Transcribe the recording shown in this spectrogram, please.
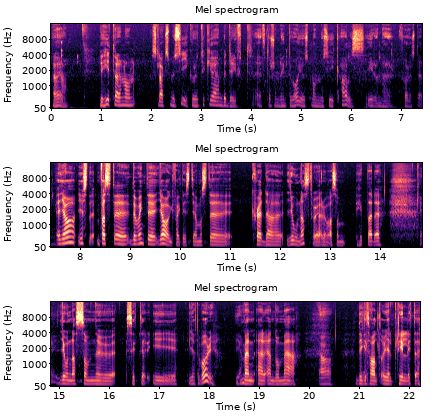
Ja, ja. Du hittade någon slags musik och det tycker jag är en bedrift eftersom det inte var just någon musik alls i den här föreställningen. ja just det. Fast eh, det var inte jag faktiskt. Jag måste credda Jonas tror jag det var som hittade. Okej. Jonas som nu sitter i Göteborg Ja. men är ändå med Ja, digitalt och hjälper till lite.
